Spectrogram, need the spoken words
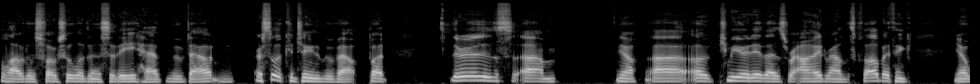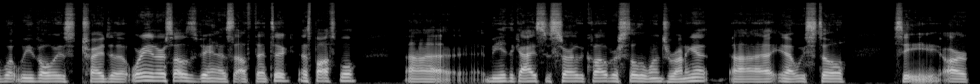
a lot of those folks who live in the city have moved out and are still continuing to move out. But there is, um, you know, uh, a community that's rallied around this club. I think, you know, what we've always tried to orient ourselves being as authentic as possible. Uh, me and the guys who started the club are still the ones running it. Uh, you know, we still see our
